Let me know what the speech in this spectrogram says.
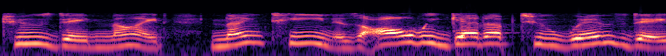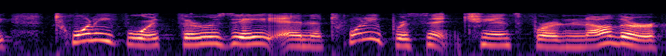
Tuesday night. 19 is all we get up to Wednesday, 24 Thursday, and a 20% chance for another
